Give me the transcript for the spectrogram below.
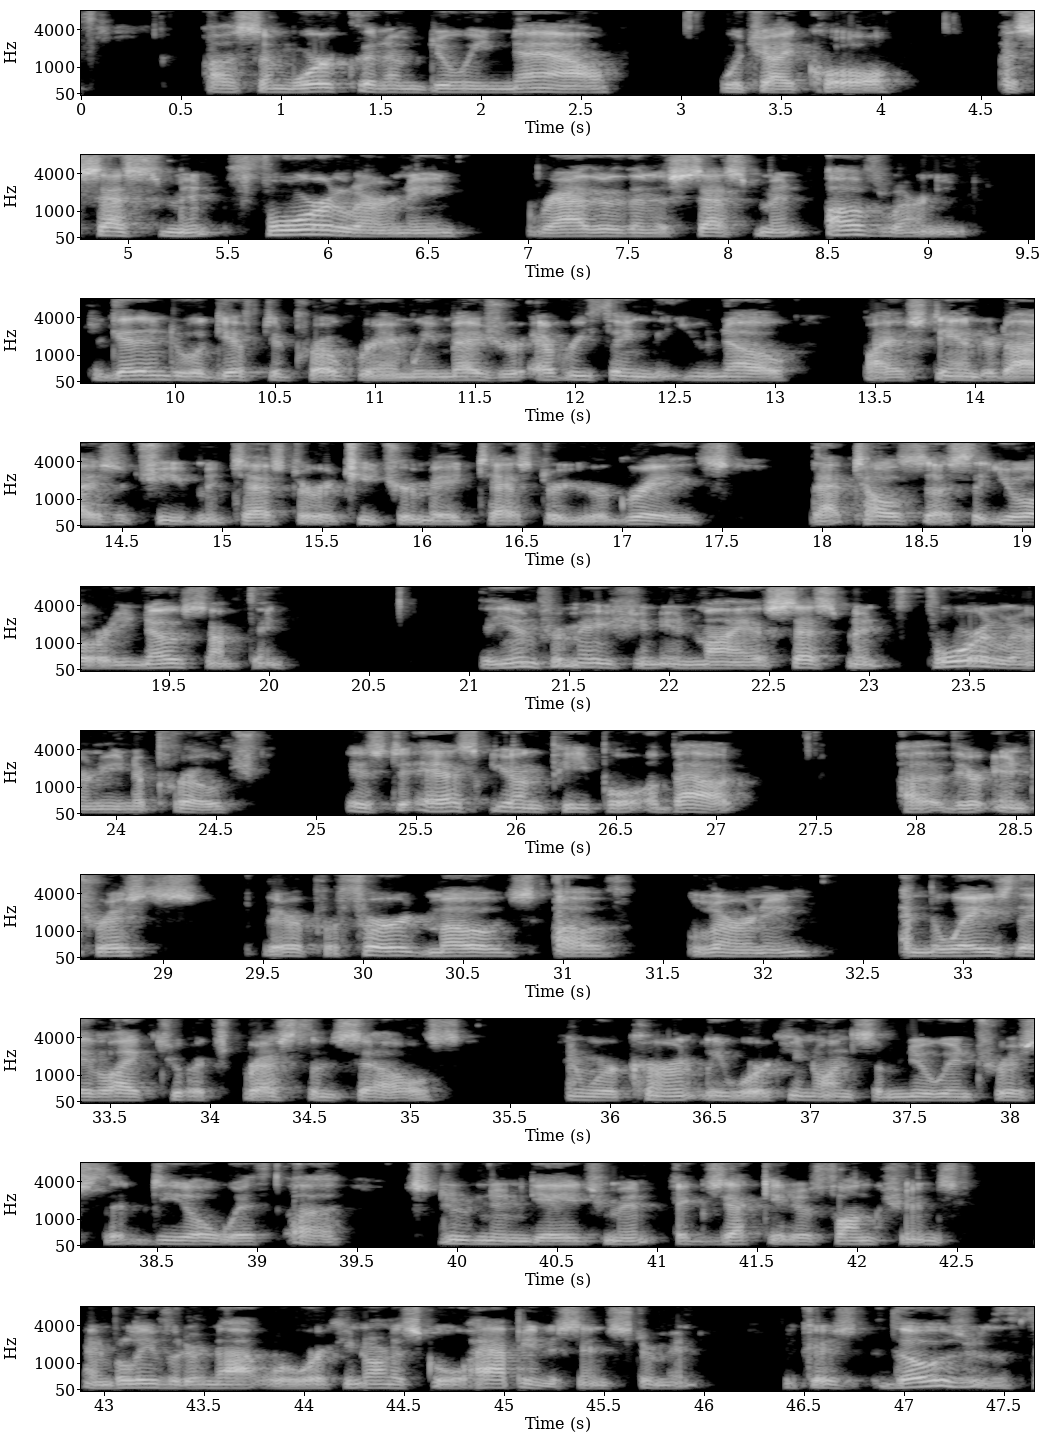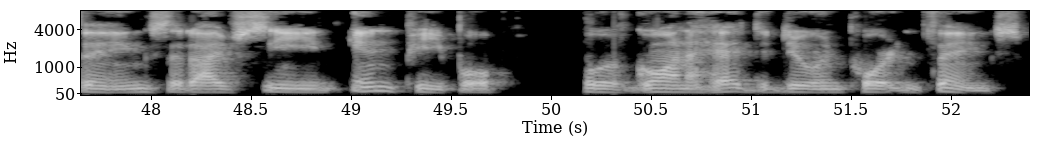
Uh, some work that I'm doing now, which I call assessment for learning rather than assessment of learning. To get into a gifted program, we measure everything that you know by a standardized achievement test or a teacher made test or your grades. That tells us that you already know something. The information in my assessment for learning approach is to ask young people about uh, their interests, their preferred modes of learning, and the ways they like to express themselves. And we're currently working on some new interests that deal with uh, student engagement, executive functions. And believe it or not, we're working on a school happiness instrument because those are the things that I've seen in people who have gone ahead to do important things.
